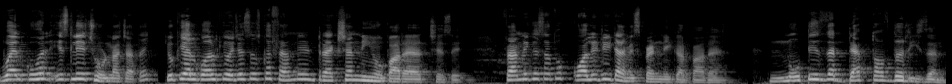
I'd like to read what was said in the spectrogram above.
वो अल्कोहल इसलिए छोड़ना चाहता है क्योंकि अल्कोहल की वजह से उसका फैमिली इंटरेक्शन नहीं हो पा रहा है अच्छे से। फैमिली के साथ वो क्वालिटी टाइम स्पेंड नहीं कर पा रहा है। Notice the depth of the reason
